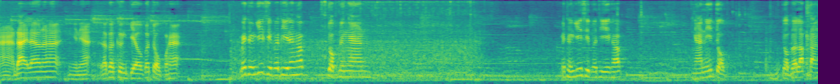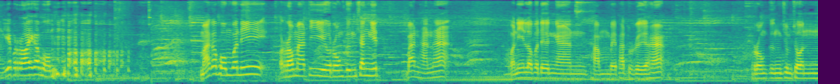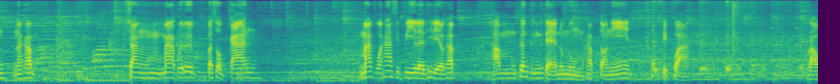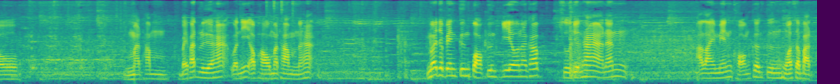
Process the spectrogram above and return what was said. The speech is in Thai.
อ่าได้แล้วนะฮะอย่างเนี้ยแล้วก็กึ่งเกลียวก็จบฮะไม่ถึง 20 นาทีนะครับ จบหนึ่งงาน ไม่ถึง 20 นาทีครับ งานนี้จบจบแล้วรับตังค์เรียบร้อยครับผม มาครับผมวันนี้เรามาที่โรงกึงช่างนิดบ้านหันฮะวันนี้เราไปเดินงานทำใบพัดเรือฮะโรงกึงชุมชนนะครับ ช่างมากไปด้วยประสบการณ์ มากกว่า 50 ปีเลยทีเดียวครับทำเครื่องกลึงตั้งแต่หนุ่มๆครับ ตอนนี้ 60 กว่า เรามาทำใบพัดเรือฮะ วันนี้เอาเผามาทำนะฮะ ไม่ว่าจะเป็นกึ่งปอกกึ่งเกลียวนะครับ 0.5 นั้น alignment ของเครื่องกึ่งหัวสะบัด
